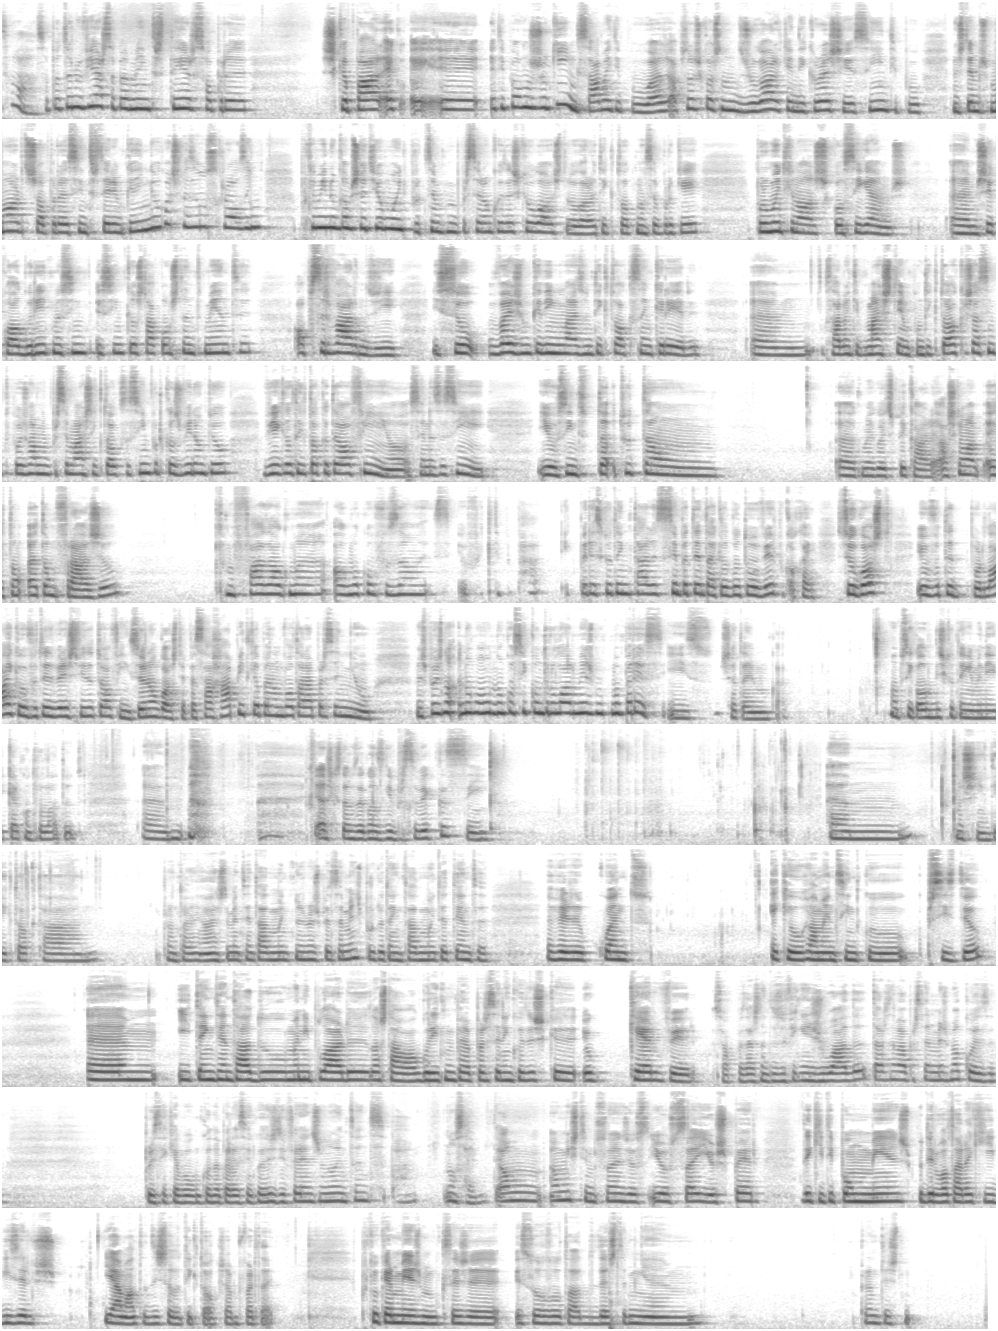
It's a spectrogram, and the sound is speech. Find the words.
sei lá, só para desanuviar, só para me entreter, só para escapar. É, é, é, é tipo é um joguinho, sabem? Tipo, há, há, pessoas que gostam de jogar Candy Crush e assim, tipo, nos tempos mortos, só para se entreterem um bocadinho. Eu gosto de fazer um scrollzinho porque a mim nunca me chateou muito, porque sempre me apareceram coisas que eu gosto. Agora o TikTok, não sei porquê, por muito que nós consigamos uh, mexer com o algoritmo, eu sinto, eu sinto que ele está constantemente a observar-nos e e se eu vejo um bocadinho mais um TikTok sem querer, um, sabem, tipo, mais tempo um TikTok, eu já sinto que depois vai-me aparecer mais TikToks assim, porque eles viram que eu vi aquele TikTok até ao fim, ou cenas assim. E eu sinto tudo tão. Uh, como é que eu ia te explicar? Acho que é, uma, é, tão, é tão frágil que me faz alguma, alguma confusão. Eu fico tipo, pá, é parece que eu tenho que estar sempre atenta àquilo que eu estou a ver, porque, ok, se eu gosto, eu vou ter de pôr like, eu vou ter de ver este vídeo até ao fim. Se eu não gosto, é passar rápido, que é para não voltar a aparecer nenhum. Mas depois não, não, não consigo controlar mesmo o que me aparece. E isso chateia-me um bocado. Uma psicóloga diz que eu tenho a mania que quero controlar tudo. Um, acho que estamos a conseguir perceber que sim. Um, mas sim, TikTok está. Pronto, honestamente tem estado muito nos meus pensamentos porque eu tenho estado muito atenta a ver o quanto é que eu realmente sinto que, preciso dele. Um, e tenho tentado manipular, lá está, o algoritmo para aparecerem coisas que eu quero ver. Só que depois às tantas eu fico enjoada, estar sempre a aparecer a mesma coisa. Por isso é que é bom quando aparecem coisas diferentes, no entanto, pá, não sei, é um, é um misto de emoções, eu, eu sei, eu espero daqui tipo a um mês poder voltar aqui e dizer-vos e a malta desista do TikTok, já me fartei. Porque eu quero mesmo que seja esse o resultado desta minha pronto, este,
